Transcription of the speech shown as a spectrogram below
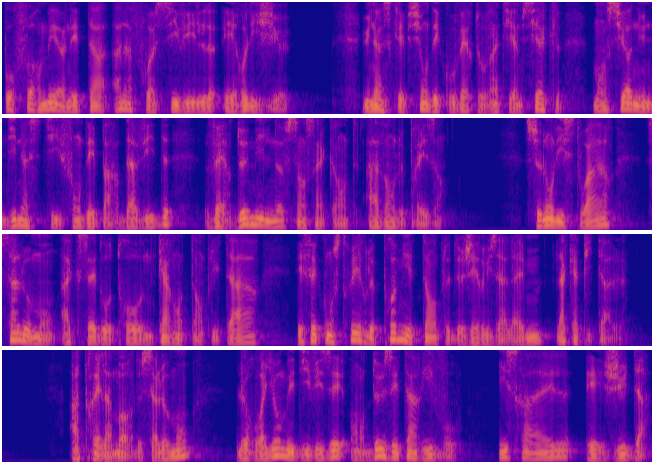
pour former un État à la fois civil et religieux. Une inscription découverte au XXe siècle mentionne une dynastie fondée par David vers 2950 avant le présent. Selon l'histoire, Salomon accède au trône quarante ans plus tard et fait construire le premier temple de Jérusalem, la capitale. Après la mort de Salomon, le royaume est divisé en deux États rivaux, Israël et Juda.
